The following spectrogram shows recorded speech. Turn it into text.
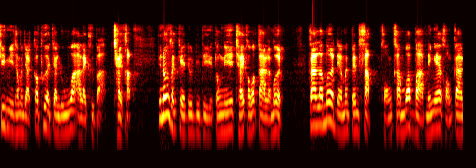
ที่มีธรรมบัญญัติก็เพื่อจะรู้ว่าอะไรคือบาป ใช่ครับ พี่น้องสังเกตดูดีๆ ตรงนี้ใช้คำว่าการละเมิด การละเมิดเนี่ยมันเป็นศัพท์ของคำว่าบาปในแง่ของการ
